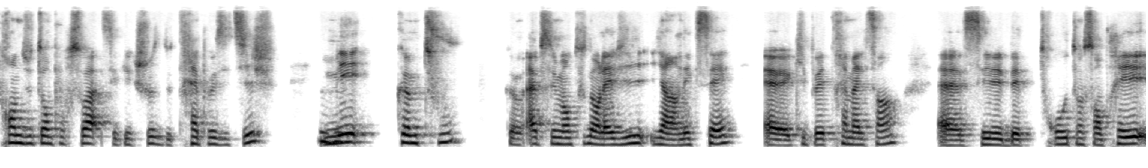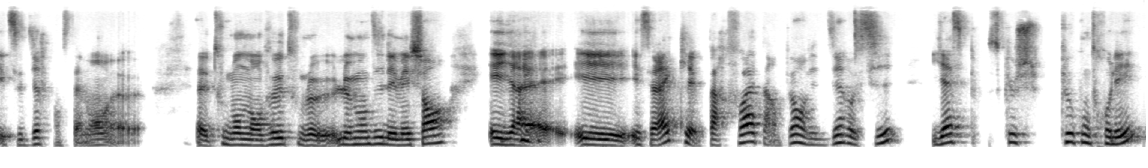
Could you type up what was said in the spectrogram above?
prendre du temps pour soi, c'est quelque chose de très positif. Mhm. Mais comme tout, comme absolument tout dans la vie, il y a un excès euh, qui peut être très malsain. Euh, c'est d'être trop auto-centré et de se dire constamment tout le monde m'en veut, tout le, le, monde il est méchant. Et, et, c'est vrai que parfois, tu as un peu envie de dire aussi, il y a ce, que je peux contrôler,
